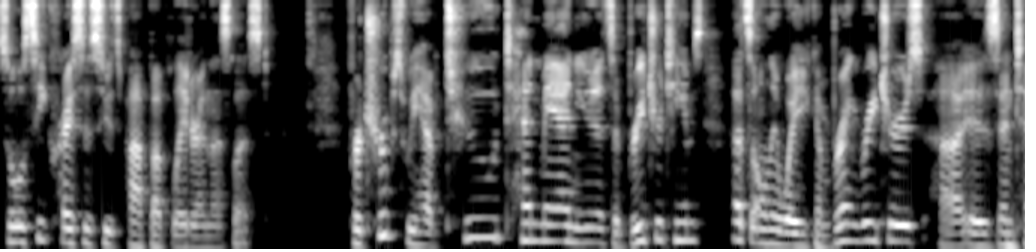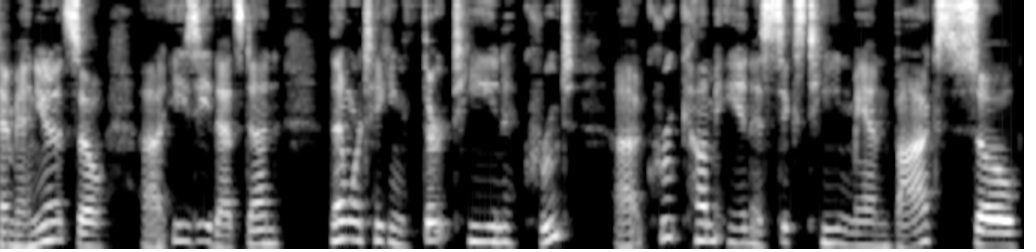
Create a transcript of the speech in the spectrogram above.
So we'll see Crisis Suits pop up later in this list. For troops, we have two 10 man units of breacher teams. That's the only way you can bring breachers uh, is in 10 man units. So uh, easy, that's done. Then we're taking 13 Kroot. Uh, Kroot come in a 16 man box, so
